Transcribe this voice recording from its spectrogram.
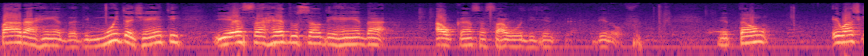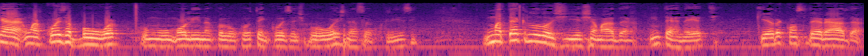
para a renda de muita gente e essa redução de renda alcança a saúde de, de novo. Então, eu acho que uma coisa boa, como Molina colocou, tem coisas boas nessa crise. Uma tecnologia chamada internet, que era considerada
